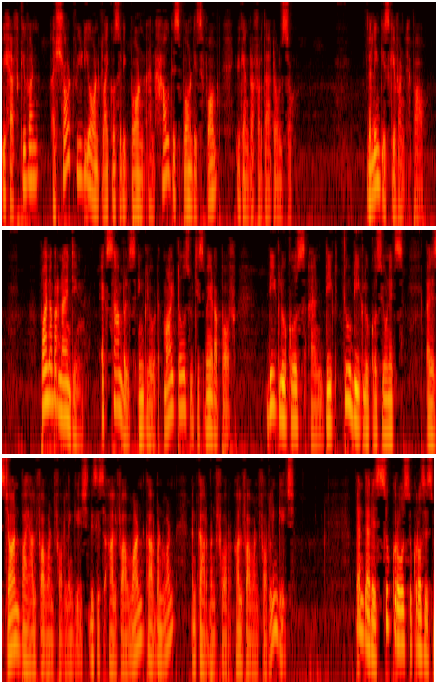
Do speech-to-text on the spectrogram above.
We have given a short video on glycosidic bond and how this bond is formed. You can refer that also. The link is given above. Point number 19. Examples include maltose which is made up of D-glucose and D 2 D-glucose units that is joined by alpha 1 4 linkage. This is alpha 1 carbon 1 and carbon 4 alpha 1 4 linkage. Then there is sucrose. Sucrose is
